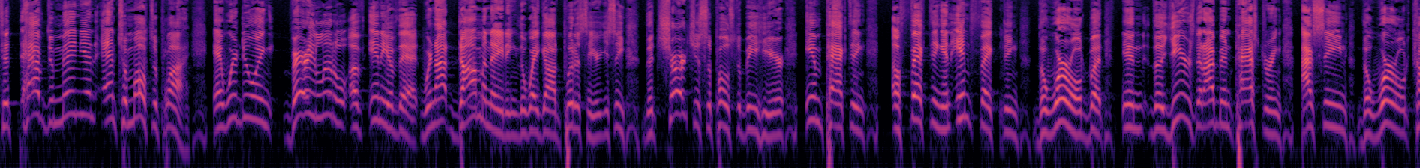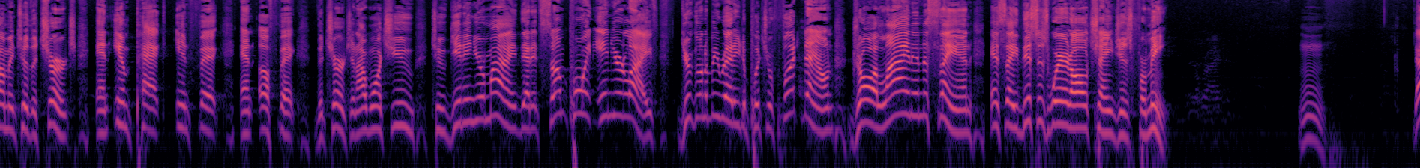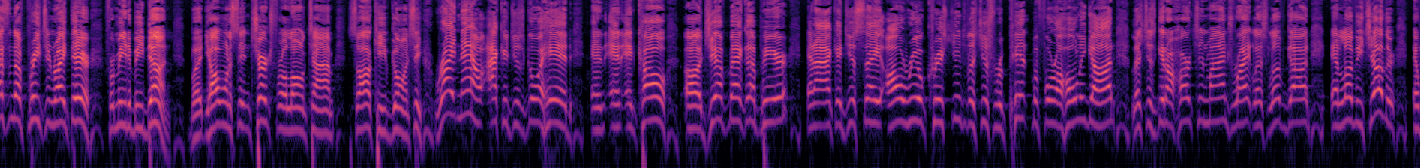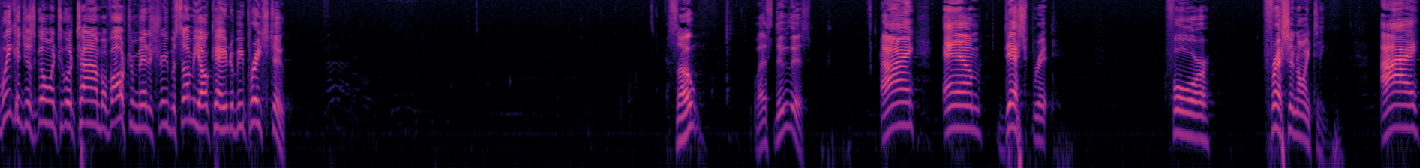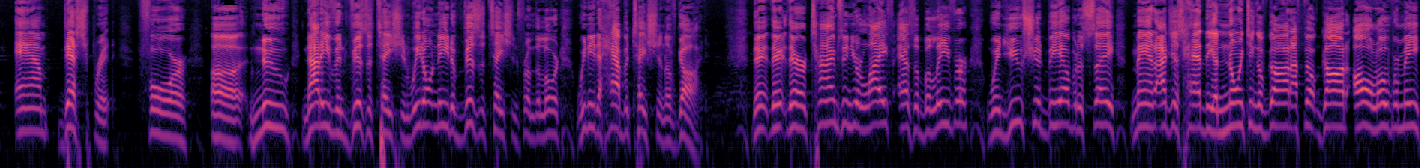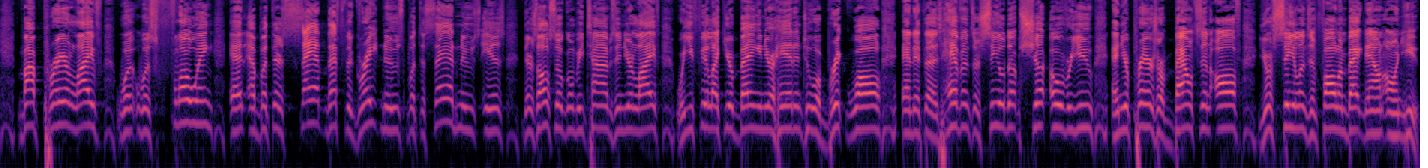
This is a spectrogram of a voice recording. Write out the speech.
to have dominion and to multiply. And we're doing very little of any of that. We're not dominating the way God put us here. You see, the church is supposed to be here impacting affecting and infecting the world. But in the years that I've been pastoring, I've seen the world come into the church and impact, infect, and affect the church. And I want you to get in your mind that at some point in your life, you're going to be ready to put your foot down, draw a line in the sand, and say, This is where it all changes for me. Mm. That's enough preaching right there for me to be done. But y'all want to sit in church for a long time, so I'll keep going. See, right now, I could just go ahead and, and, and call uh, Jeff back up here, and I could just say, All real Christians, let's just repent before a holy God. Let's just get our hearts and minds right. Let's love God and love each other. And we could just go into a time of altar ministry, but some of y'all came to be preached to. So, let's do this. I am desperate for fresh anointing. I am desperate for uh, new, not even visitation. We don't need a visitation from the Lord, we need a habitation of God. There, there, there are times in your life as a believer when you should be able to say, Man, I just had the anointing of God. I felt God all over me. My prayer life w- was flowing. And, uh, but there's sad, that's the great news. But the sad news is there's also going to be times in your life where you feel like you're banging your head into a brick wall and that the heavens are sealed up shut over you and your prayers are bouncing off your ceilings and falling back down on you.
